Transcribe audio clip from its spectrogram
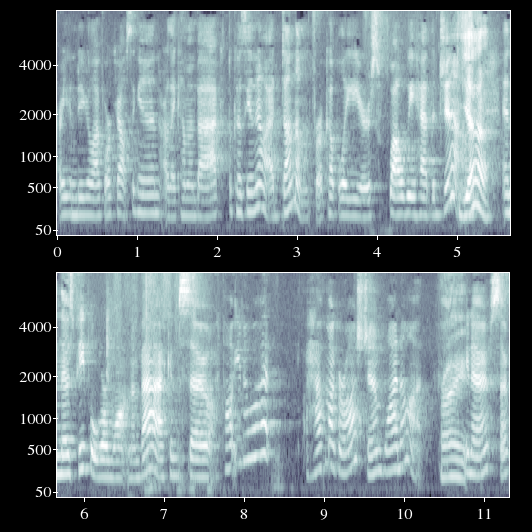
Are you going to do your live workouts again? Are they coming back? Because, you know, I'd done them for a couple of years while we had the gym. Yeah. And those people were wanting them back. And so I thought, you know what? I have my garage gym. Why not? Right. You know, so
